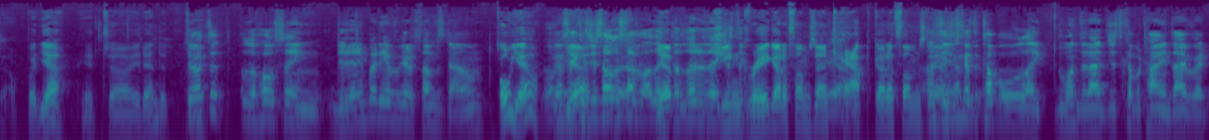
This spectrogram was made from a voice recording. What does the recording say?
So. But yeah, it uh, it ended. Throughout the the whole thing, did anybody ever get a thumbs down? Oh yeah. Oh, I was gonna say, yeah. 'cause just all the stuff, like Yep. the literally, like, Jean the, Grey got a thumbs down. Yeah. Cap got a thumbs down. saying, just because the couple, like the ones that I, just a couple tie-ins I read,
